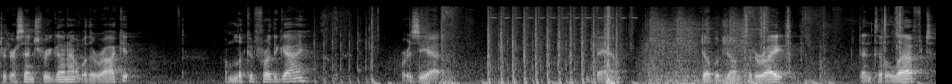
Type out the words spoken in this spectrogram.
took our sentry gun out with a rocket. I'm looking for the guy. Where's he at? Bam. Double jump to the right, then to the left,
